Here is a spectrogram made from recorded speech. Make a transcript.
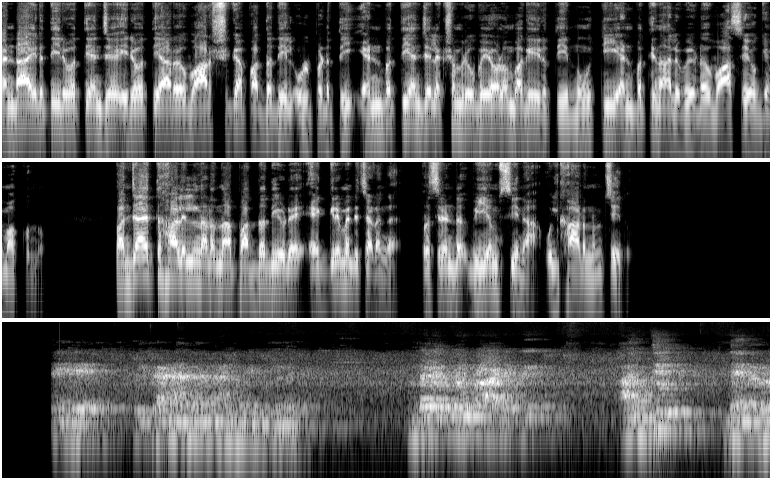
രണ്ടായിരത്തി ഇരുപത്തിയഞ്ച് ഇരുപത്തിയാറ് വാർഷിക പദ്ധതിയിൽ ഉൾപ്പെടുത്തി എൺപത്തിയഞ്ച് ലക്ഷം രൂപയോളം വകയിരുത്തി നൂറ്റി എൺപത്തിനാല് വീട് വാസയോഗ്യമാക്കുന്നു. പഞ്ചായത്ത് ഹാളിൽ നടന്ന പദ്ധതിയുടെ എഗ്രിമെന്റ് ചടങ്ങ് പ്രസിഡന്റ് വി എം സീന ഉദ്ഘാടനം ചെയ്തു. ഇതിന്റെ ഉദ്ഘാടനമാണ് നടന്നുകൊണ്ടിരിക്കുന്നത് നമ്മുടെ ഒരു വാർഡക്ക് അഞ്ച് ജനറൽ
